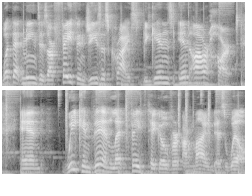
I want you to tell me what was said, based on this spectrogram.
What that means is our faith in Jesus Christ begins in our heart. And we can then let faith take over our mind as well.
